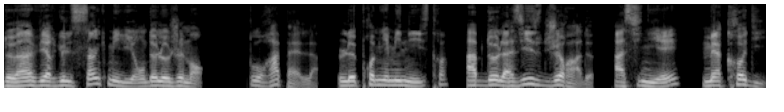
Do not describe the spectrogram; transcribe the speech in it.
de 1,5 million de logements. Pour rappel, le Premier ministre, Abdelaziz Djerad, a signé, mercredi,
